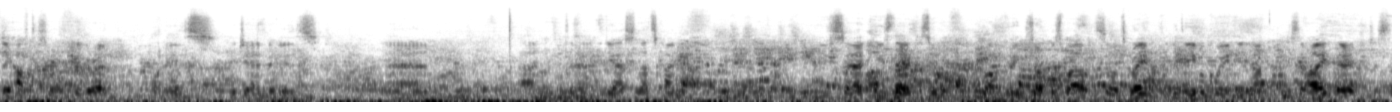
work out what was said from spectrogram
they have to sort of figure out what his agenda is. Um, and uh, so that's kind of he's uh, he's there to sort of rock things up as well. So it's great the Evil Queen, you know, Mr. Hyde there, just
